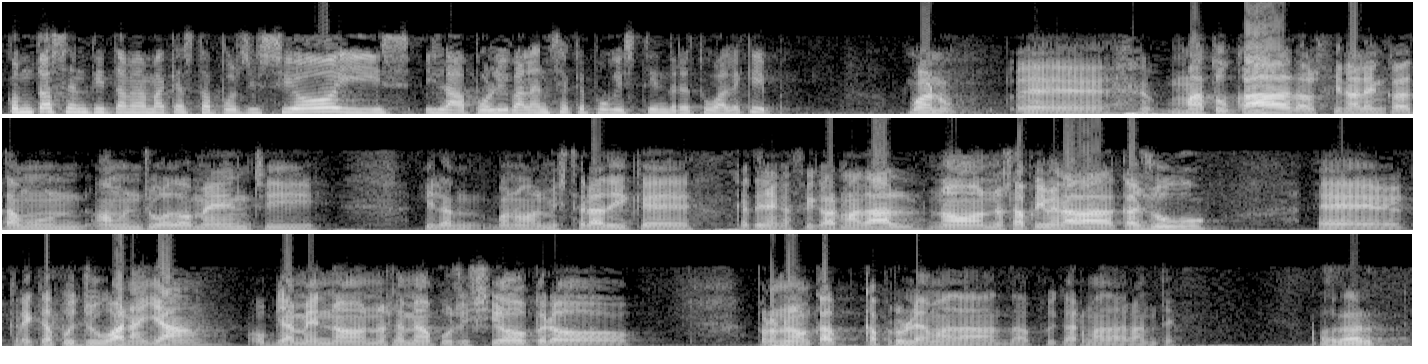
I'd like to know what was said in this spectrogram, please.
Com t'has sentit també amb aquesta posició i, i la polivalència que puguis tindre tu a l'equip? Bueno, eh, m'ha tocat, al final he quedat amb un, amb un jugador menys i, i bueno, el míster ha dit que, que tenia que ficar-me dalt. No, no és la primera vegada que jugo, eh, crec que puc jugar allà, òbviament no, no és la meva posició, però, però no, cap, cap problema de, de ficar-me davant. Albert,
